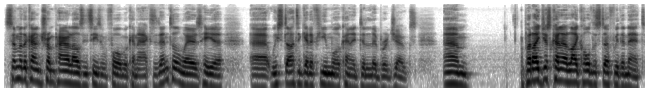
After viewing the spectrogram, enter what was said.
some of the kind of Trump parallels in season four were kind of accidental, whereas here uh, we start to get a few more kind of deliberate jokes. Um, but I just kind of like all the stuff with Annette.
